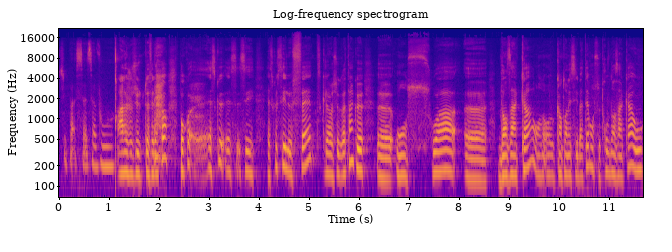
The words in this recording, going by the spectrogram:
Euh, je sais pas, ça, ça vous. Ah, je suis tout à fait d'accord. Pourquoi Est-ce que c'est est-ce que c'est le fait, Claire Segretin, que euh, on soit euh, dans un cas, quand on est célibataire, on se trouve dans un cas où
